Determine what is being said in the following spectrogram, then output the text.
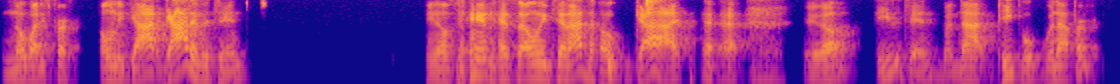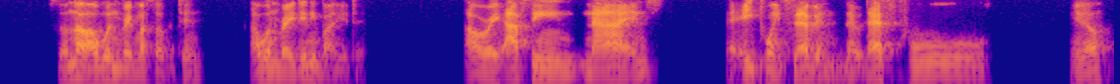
Nobody's perfect. Only God. God is a ten. You know what I'm saying? That's the only 10 I know. God, you know, he's a 10, but not people. We're not perfect. So no, I wouldn't rate myself a 10. I wouldn't rate anybody a 10. I would rate, I've seen nines at 8.7. That, that's ooh, you know,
